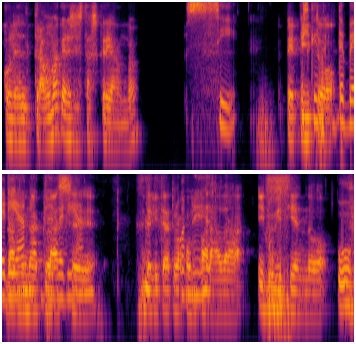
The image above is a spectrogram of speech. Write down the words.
con el trauma que les estás creando. Sí. Pepito, deberían, una clase de literatura comparada y tú diciendo, uff.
